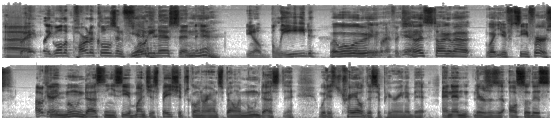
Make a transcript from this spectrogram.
Uh, right? Like all the particles and floatiness yeah, and, yeah. and, you know, bleed. Wait, wait, wait, yeah, let's talk about what you see first. Okay. See moon dust, and you see a bunch of spaceships going around spelling moon dust uh, with its trail disappearing a bit. And then there's also this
